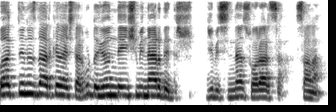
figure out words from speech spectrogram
Baktığınızda arkadaşlar burada yön değişimi nerededir gibisinden sorarsa sana.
